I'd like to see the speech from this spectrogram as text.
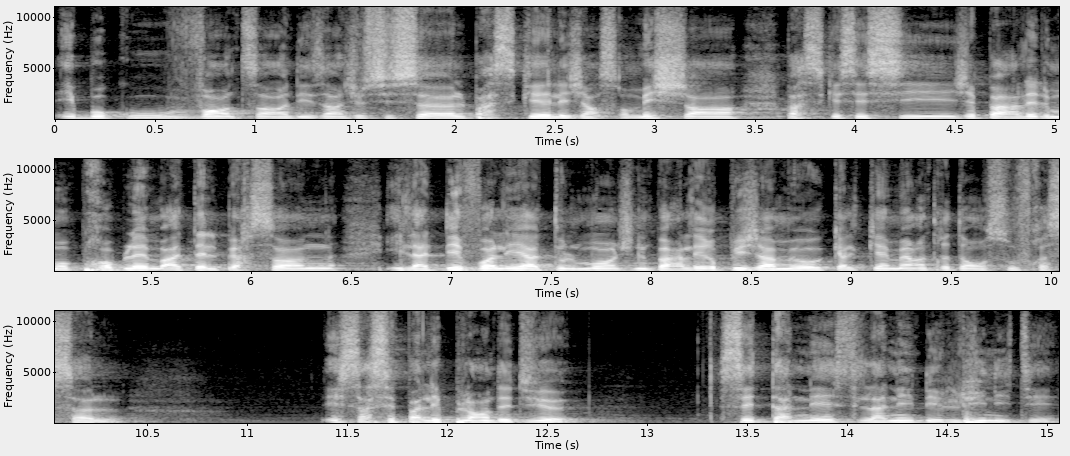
Et beaucoup vantent en disant Je suis seul parce que les gens sont méchants, parce que ceci, j'ai parlé de mon problème à telle personne, il a dévoilé à tout le monde, je ne parlerai plus jamais à quelqu'un, mais entre-temps, on souffre seul. Et ça, ce n'est pas les plans de Dieu. Cette année, c'est l'année de l'unité.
